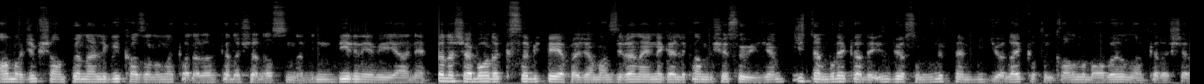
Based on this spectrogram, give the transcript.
Amacım Şampiyonlar Ligi kazanana kadar arkadaşlar aslında bir, bir nevi yani. Arkadaşlar bu arada kısa bir şey yapacağım. Haziran ayına geldik an bir şey söyleyeceğim. Cidden buraya kadar izliyorsanız lütfen video like atın kanalıma abone olun arkadaşlar.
